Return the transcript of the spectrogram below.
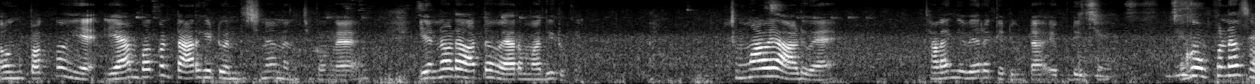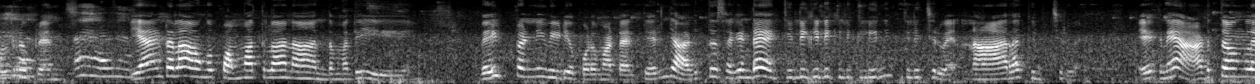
அவங்க பக்கம் என் பக்கம் டார்கெட் வந்துச்சுன்னா நினச்சிக்கோங்க. என்னோட ஆட்டம் வேறு மாதிரி இருக்கும். சும்மாவே ஆடுவேன். தலைங்க வேற கட்டி விட்டா எப்படி இருக்கும் ஓப்பனா சொல்கிறேன் ஃப்ரெண்ட்ஸ் என்கிட்டலாம் அவங்க பம்மாத்தெலாம் நான் இந்த மாதிரி வெயிட் பண்ணி வீடியோ போட மாட்டேன். தெரிஞ்ச அடுத்த செகண்டே கிளி கிளி கிளி கிளின்னு கிழிச்சிருவேன். நாராக கிழிச்சிருவேன். ஏற்கனவே அடுத்தவங்கள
